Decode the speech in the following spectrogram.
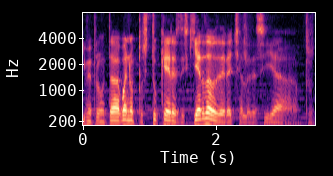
y me preguntaba, bueno, pues tú qué eres, de izquierda o de derecha? Le decía, pues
